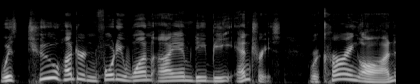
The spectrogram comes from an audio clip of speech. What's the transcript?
with 241 IMDb entries, recurring on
